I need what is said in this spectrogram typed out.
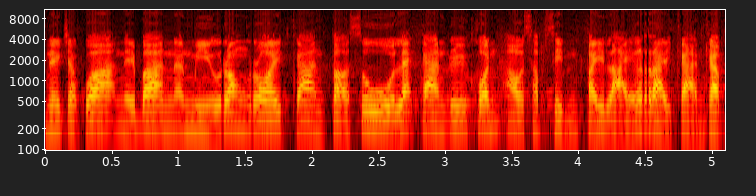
เนื่องจากว่าในบ้านนั้นมีร่องรอยการต่อสู้ และการรื้อค้นเอาทรัพย์สินไปหลายรายการครับ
